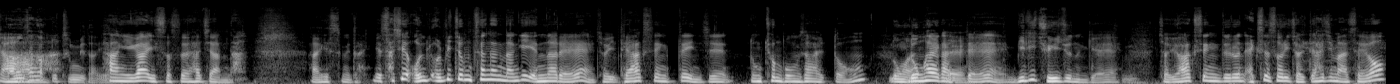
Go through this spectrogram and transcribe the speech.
아, 생각도 듭니다. 예. 항의가 있었어야 하지 않나. 알겠습니다. 이게 사실 얼핏 좀 생각난 게 옛날에 저희 대학생 때 이제 농촌 봉사 활동 농활, 농활 갈때 네. 미리 주의 주는 게저 음. 여학생들은 액세서리 절대 하지 마세요.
